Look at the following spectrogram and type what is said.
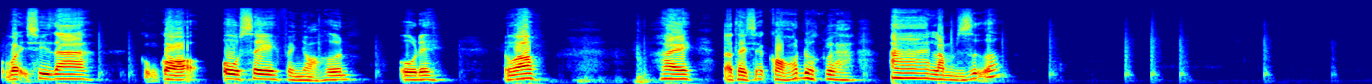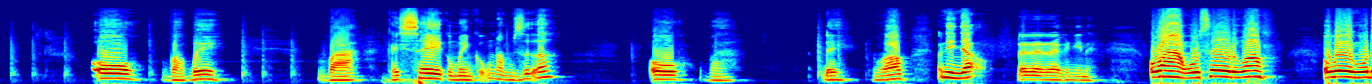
vậy suy ra cũng có OC phải nhỏ hơn OD đúng không? Hay là thầy sẽ có được là A nằm giữa? O và B và cái C của mình cũng nằm giữa O và D, đúng không? Có nhìn nhá. Đây đây đây, cái nhìn này. OA bằng OC đúng không? OB bằng OD.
